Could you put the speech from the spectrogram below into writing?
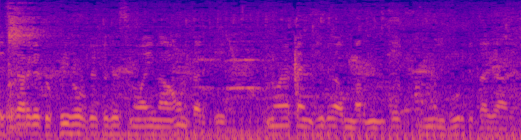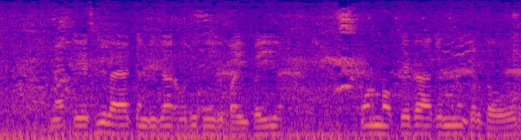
ਇਸ ਕਰਕੇ ਦੁਖੀ ਹੋ ਕੇ ਕਿਤੇ ਸੁਣਵਾਈ ਨਾ ਹੋਣ ਕਰਕੇ ਉਹਨਾਂ ਨੇ ਟੈਂਕੀ ਦੇ ਮਰਨ ਤੇ ਮਜਬੂਰ ਕੀਤਾ ਜਾ ਰਿਹਾ। ਮੈਂ ਕੇਸ ਵੀ ਲਾਇਆ, ਚੰਡੀਗੜ੍ਹ ਉਹਦੀ ਤਰੀਕ ਪਾਈ ਪਈ ਆ। ਹੁਣ ਮੌਕੇ ਤੇ ਆ ਕੇ ਮੈਨੂੰ ਗਰਦੌਰ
